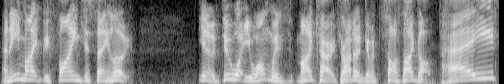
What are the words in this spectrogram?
and he might be fine just saying, look, you know, do what you want with my character. I don't give a toss. I got paid.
